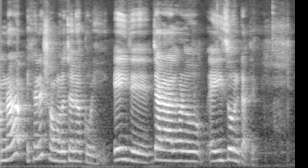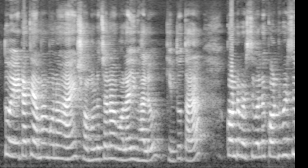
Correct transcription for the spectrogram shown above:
আমরা এখানে সমালোচনা করি। এই যে, যারা ধরো, এই জোনটাতে তো এটাকে আমার মনে হয় সমালোচনা বলাই ভালো কিন্তু তারা কন্ট্রোভার্সি বলে কন্ট্রোভার্সি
